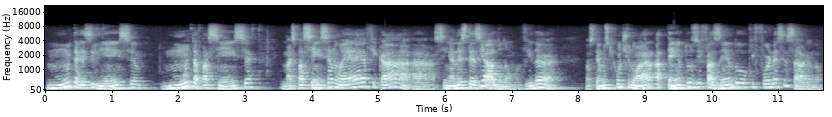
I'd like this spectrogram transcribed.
muita resiliência, muita paciência, mas paciência não é ficar assim anestesiado, não. A vida nós temos que continuar atentos e fazendo o que for necessário, não.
